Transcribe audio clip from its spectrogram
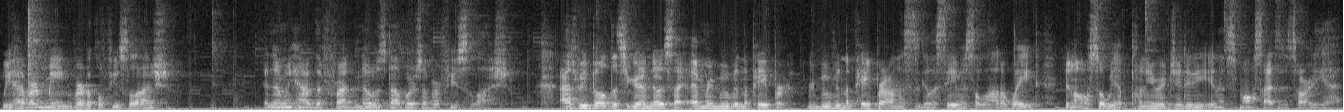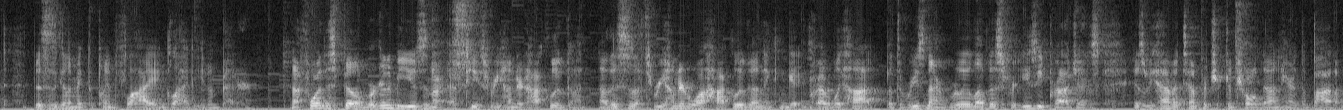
We have our main vertical fuselage. And then we have the front nose doublers of our fuselage. As we build this, you're gonna notice I am removing the paper. Removing the paper on this is gonna save us a lot of weight. And also we have plenty of rigidity in the small size it's already at. This is gonna make the plane fly and glide even better. Now for this build, we're gonna be using our FT300 hot glue gun. Now this is a 300 watt hot glue gun and can get incredibly hot, but the reason I really love this for easy projects is we have a temperature control down here at the bottom.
